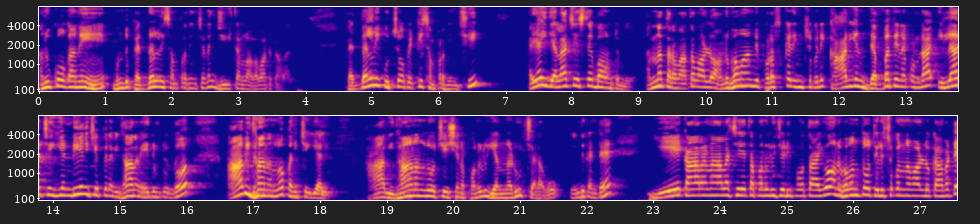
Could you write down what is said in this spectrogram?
అనుకోగానే ముందు పెద్దల్ని సంప్రదించడం జీవితంలో అలవాటు కావాలి. పెద్దల్ని కూర్చోపెట్టి సంప్రదించి అయ్యా ఇది ఎలా చేస్తే బాగుంటుంది? అన్న తర్వాత వాళ్ళు అనుభవాన్ని పురస్కరించుకొని కార్యం దెబ్బతినకుండా ఇలా చెయ్యండి అని చెప్పిన విధానం ఏది ఉంటుందో ఆ విధానంలో పని చెయ్యాలి. ఆ విధానంలో చేసిన పనులు ఎన్నడూ చెడవు. ఎందుకంటే ఏ కారణాల చేత పనులు చెడిపోతాయో అనుభవంతో తెలుసుకున్న వాళ్ళు కాబట్టి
